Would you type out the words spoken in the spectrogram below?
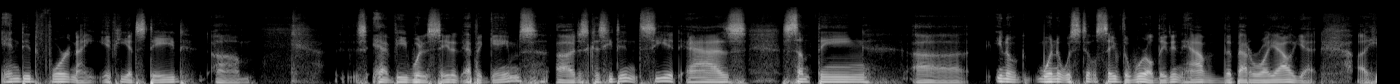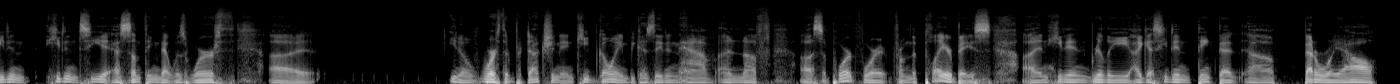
ended Fortnite if he had stayed. Um, if he would have stayed at Epic Games, uh, just because he didn't see it as something. Uh, you know, when it was still Save the World, they didn't have the battle royale yet. Uh, he didn't. He didn't see it as something that was worth uh, you know worth the production and keep going because they didn't have enough uh, support for it from the player base uh, and he didn't really i guess he didn't think that battle royale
